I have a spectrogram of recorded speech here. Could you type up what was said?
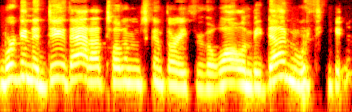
we're gonna do that. I told him I'm just gonna throw you through the wall and be done with you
